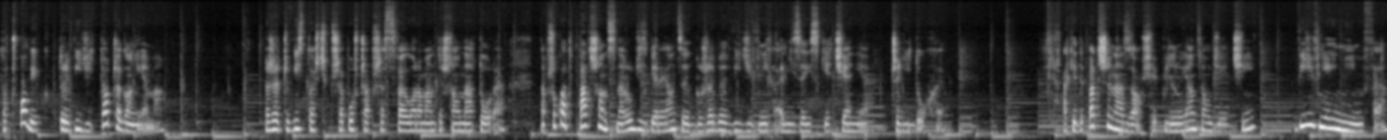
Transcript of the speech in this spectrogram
To człowiek, który widzi to, czego nie ma. Rzeczywistość przepuszcza przez swoją romantyczną naturę. Na przykład patrząc na ludzi zbierających grzyby, widzi w nich elizejskie cienie, czyli duchy. A kiedy patrzy na Zosię pilnującą dzieci, widzi w niej nimfę,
